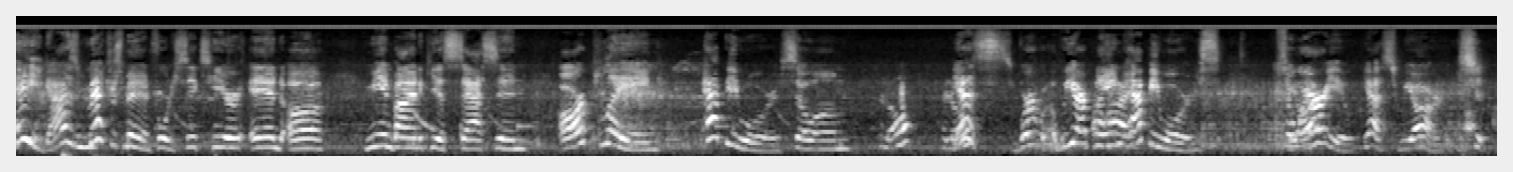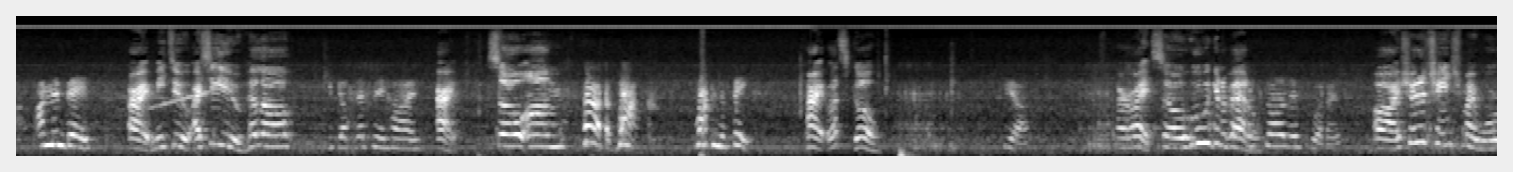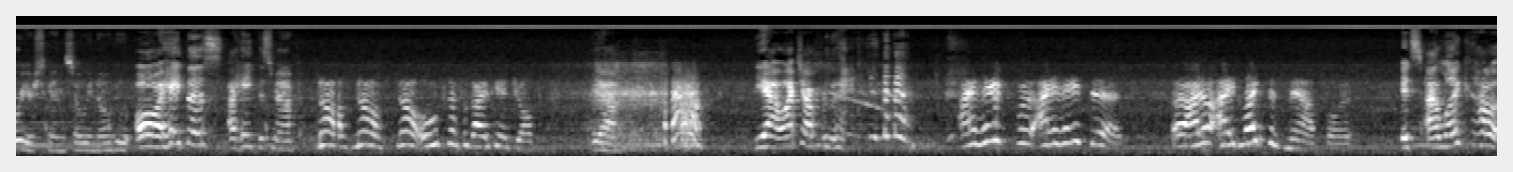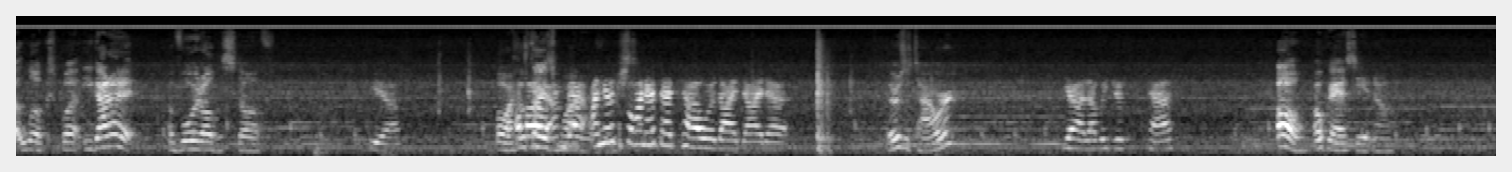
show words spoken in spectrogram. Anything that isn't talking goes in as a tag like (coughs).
Hey guys, Mattress Man 46 here, and uh, me and Bionicy Assassin are playing Happy Wars. So um, Hello? Hello? yes, we're we are playing Hi. Happy Wars. So We where are? are you? Yes, we are. I'm in base. All right, me too. I see you. Hello. Keep up, that's me, hi. All right. So um, Ha! Rock! Rock in the face. all right, let's go. Yeah. All right. So who are we gonna battle? Let's go this way. Oh, I should have changed my warrior skin so we know who. Oh, I hate this. I hate this map. No, no, no. Oops, I forgot you can't jump. Yeah. Ah! (coughs) Yeah. Watch out for that. (laughs) I hate for I hate this. Uh, I don't. I like this map, but It's I like how it looks, but you gotta avoid all the stuff. yeah. Oh, I thought Alright, that I'm was back. Wild I'm gonna spawn at that tower that I died at. There's a tower. Yeah, that we just passed. Oh, okay, I see it now.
